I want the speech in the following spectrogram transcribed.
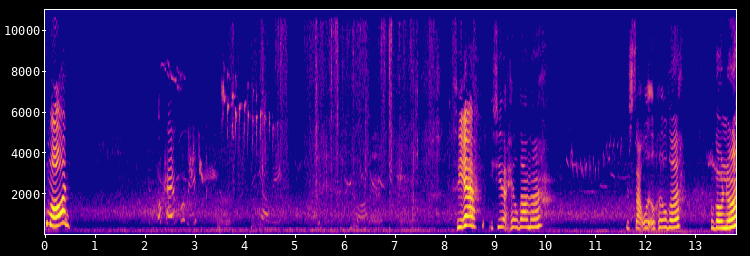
Come on. So yeah, you see that hill down there? Just that little hill there. We're going there.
